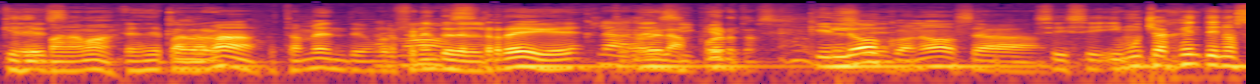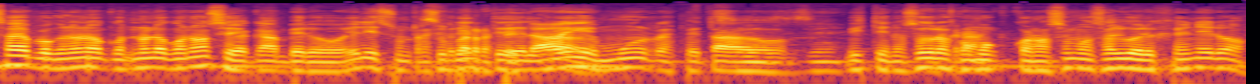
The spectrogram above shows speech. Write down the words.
Que es de Panamá. Es de Claro. Panamá, justamente, un Hermoso. referente del reggae. Claro. Abre las qué- puertas. Qué, loco, ¿no? O sea, Sí, sí, y mucha gente no sabe porque no lo, no lo conoce acá, pero él es un referente del respetado. reggae muy respetado. Sí, sí, sí. ¿Viste? Nosotros como conocemos algo del género,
